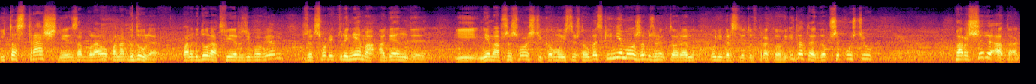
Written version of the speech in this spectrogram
i to strasznie zabolało pana Gdulę. Pan Gdula twierdzi bowiem, że człowiek, który nie ma agendy i nie ma przeszłości komunistyczno-ubeckiej, nie może być rektorem Uniwersytetu w Krakowie. I dlatego przypuścił parszywy atak,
